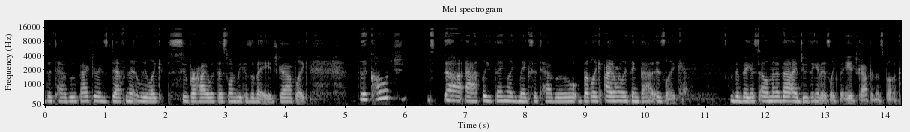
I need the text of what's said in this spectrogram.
the taboo factor is definitely like super high with this one because of the age gap. Like the coach uh, athlete thing like makes it taboo, but like I don't really think that is like the biggest element of that. I do think it is like the age gap in this book.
